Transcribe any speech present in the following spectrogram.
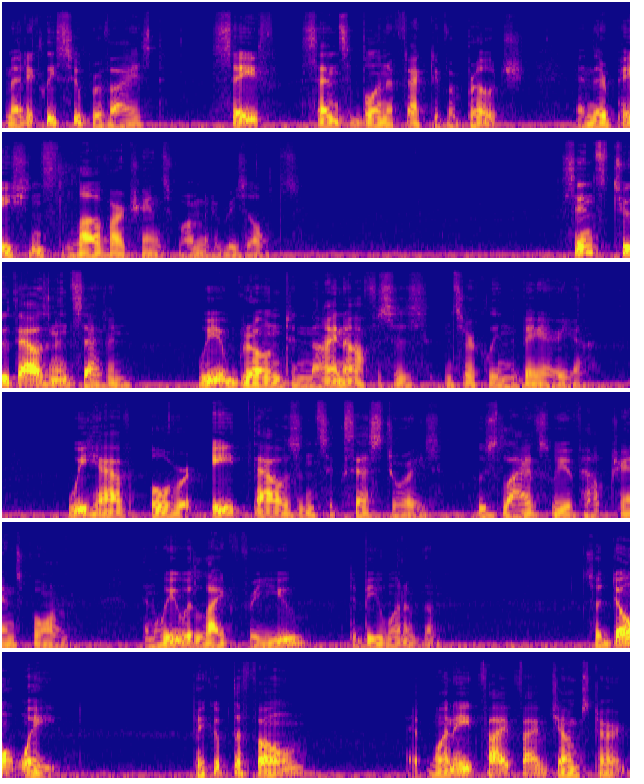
medically supervised, safe, sensible, and effective approach, and their patients love our transformative results. Since 2007, we have grown to nine offices encircling the Bay Area we have over 8,000 success stories whose lives we have helped transform, and we would like for you to be one of them. So don't wait. Pick up the phone at 1-855-JUMPSTART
